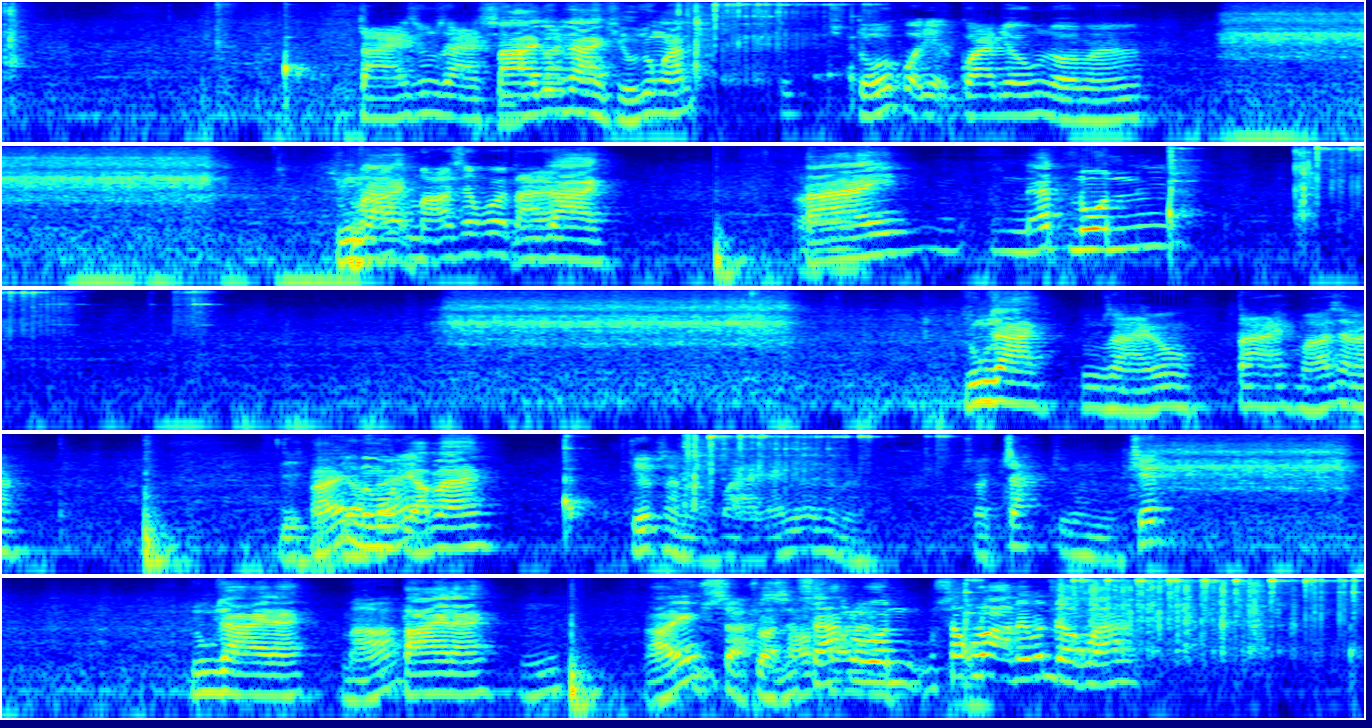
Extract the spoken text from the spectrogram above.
Tài xuống dài tài xuống ngắn dài xỉu rung ngắn tối gọi điện qua cho ông rồi mà. Rung mở, dài. mở xem có tài dài. Ờ. tài nét luôn rung dài. Dùng dài đúng không? Tài mở xem nào Địt đấy được 11 đấy. điểm này. Tiếp xem nào vài cái nữa xem nào cho chắc chứ không chết. Rung dài này mở. tài này. Ừ. đấy giời, chuẩn xác luôn. sóc loạn đấy vẫn được mà.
